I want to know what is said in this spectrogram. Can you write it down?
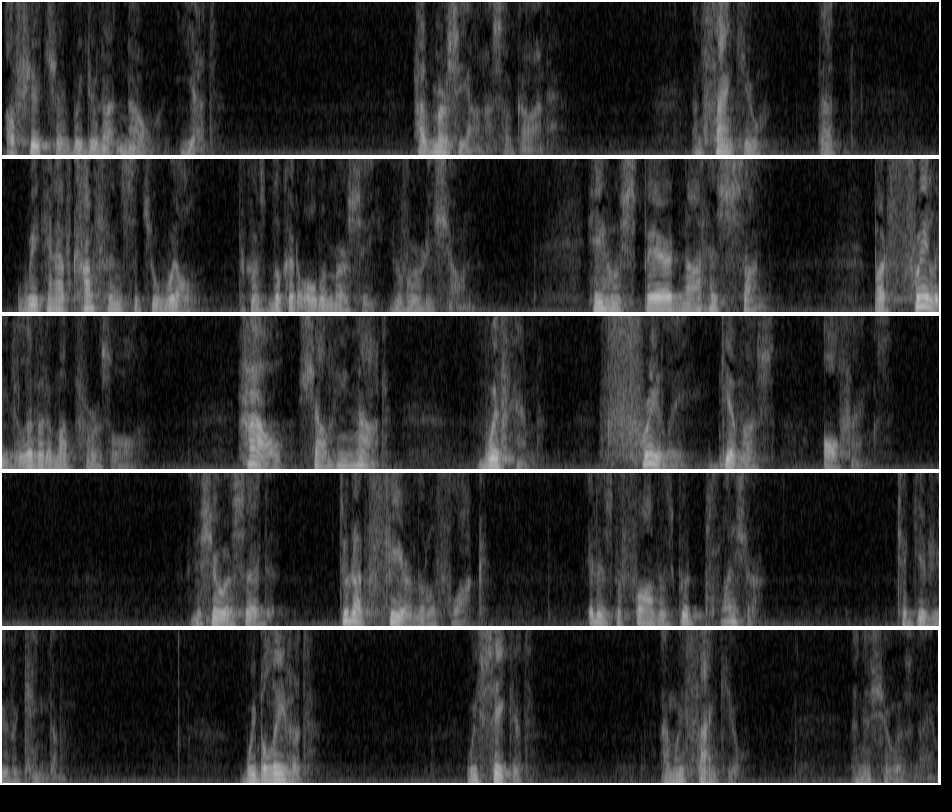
a future we do not know yet. Have mercy on us, O oh God. And thank you that we can have confidence that you will, because look at all the mercy you've already shown. He who spared not his son, but freely delivered him up for us all, how shall he not with him freely give us all things? Yeshua said, Do not fear, little flock. It is the Father's good pleasure to give you the kingdom. We believe it. We seek it. And we thank you in Yeshua's name.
